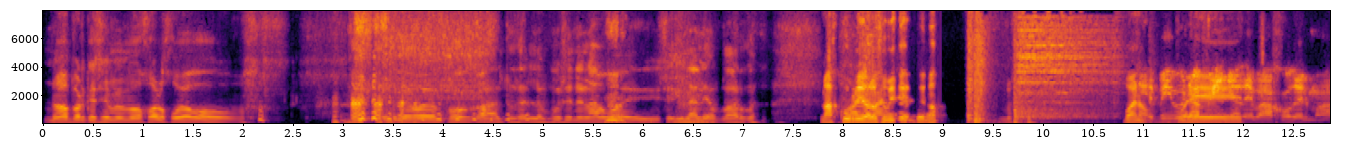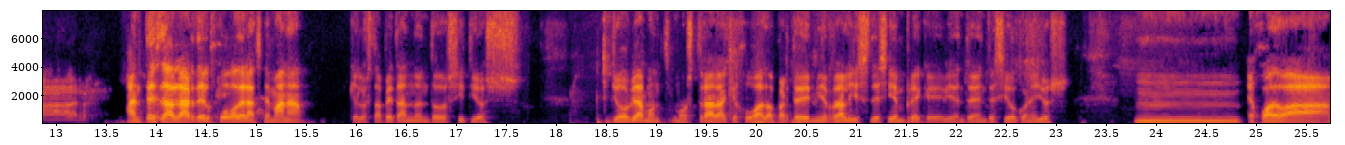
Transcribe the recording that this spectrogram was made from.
No, porque se me mojó el juego. De Esponja, entonces lo puse en el agua y, y la leopardo. No has currido lo Vale, suficiente, ¿no? Bueno, Que vive una piña pues, debajo del mar. antes de hablar del juego de la semana, que lo está petando en todos sitios, yo voy a mostrar a qué he jugado, aparte de mis rallies de siempre, que evidentemente sigo con ellos. Mm, he jugado a,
